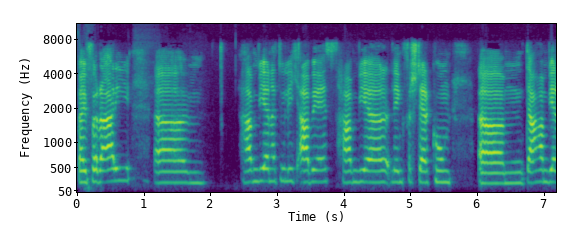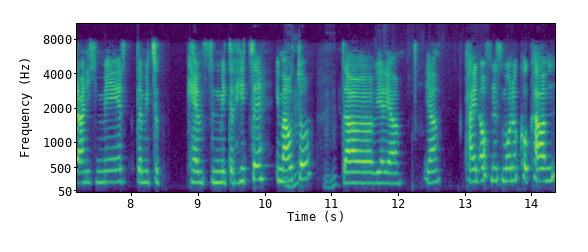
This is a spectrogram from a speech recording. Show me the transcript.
bei Ferrari ähm, haben wir natürlich ABS, haben wir Lenkverstärkung. Ähm, da haben wir eigentlich mehr damit zu kämpfen mit der Hitze im mhm. Auto, mhm. da wir ja, ja kein offenes Monocoque haben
